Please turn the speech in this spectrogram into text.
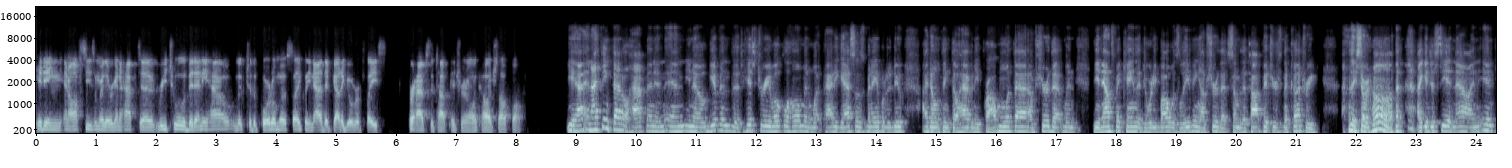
hitting an off season where they were going to have to retool a bit anyhow, look to the portal most likely. Now they've got to go replace perhaps the top pitcher in all college softball. Yeah, and I think that'll happen. And and you know, given the history of Oklahoma and what Patty Gasso has been able to do, I don't think they'll have any problem with that. I'm sure that when the announcement came that Jordy Bahl was leaving, I'm sure that some of the top pitchers in the country they start, huh? I can just see it now. And and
